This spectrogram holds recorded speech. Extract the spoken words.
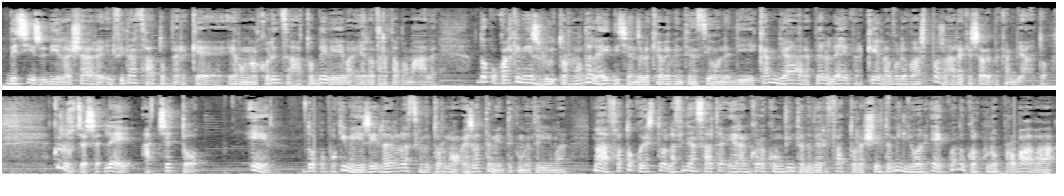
decise di lasciare il fidanzato perché era un alcolizzato, beveva e la trattava male. Dopo qualche mese lui tornò da lei dicendole che aveva intenzione di cambiare per lei perché la voleva sposare che sarebbe cambiato. Cosa successe? Lei accettò e dopo pochi mesi la relazione tornò esattamente come prima, ma fatto questo la fidanzata era ancora convinta di aver fatto la scelta migliore e quando qualcuno provava,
